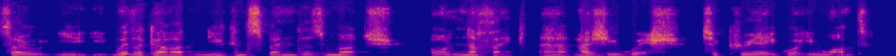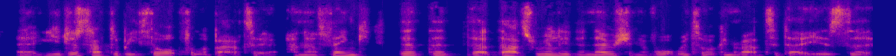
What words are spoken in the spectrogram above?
so you, with a garden, you can spend as much or nothing uh, as mm. you wish to create what you want. Uh, you just have to be thoughtful about it. And I think that, that, that that's really the notion of what we're talking about today is that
